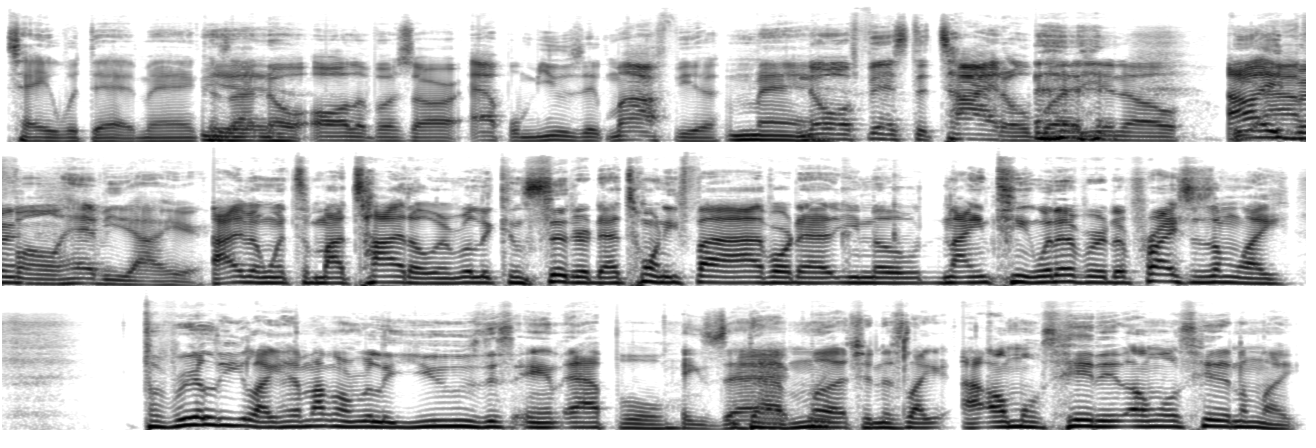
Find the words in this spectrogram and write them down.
Tay with that, man, because I know all of us are Apple Music Mafia. Man. No offense to Tidal, but you know, we I even- iPhone heavy out here. I even went to my Tidal and really considered that 25 or that, you know, 19, whatever the prices. I'm like, but really, like, am I going to really use this in Apple exactly. that much? And it's like, I almost hit it, almost hit it. I'm like,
